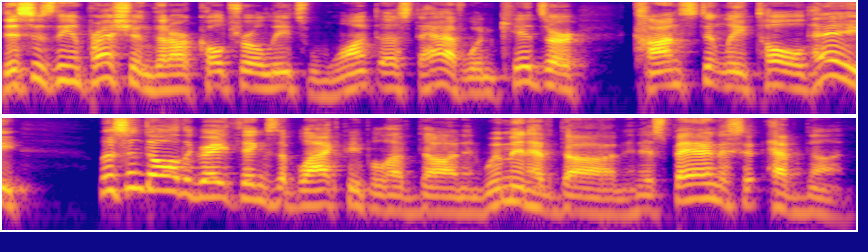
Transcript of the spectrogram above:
This is the impression that our cultural elites want us to have. When kids are constantly told, hey, Listen to all the great things that black people have done and women have done and Hispanics have done.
